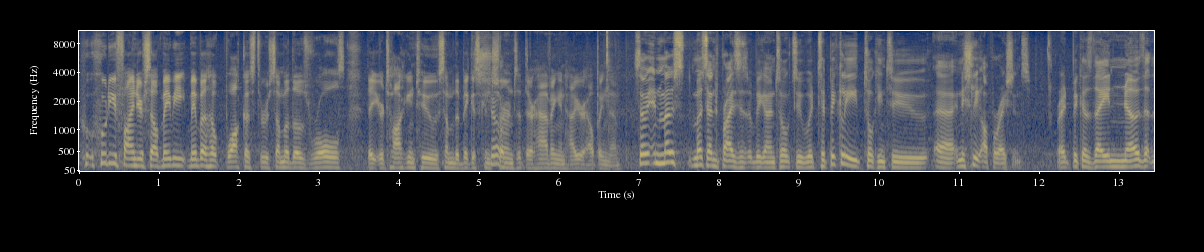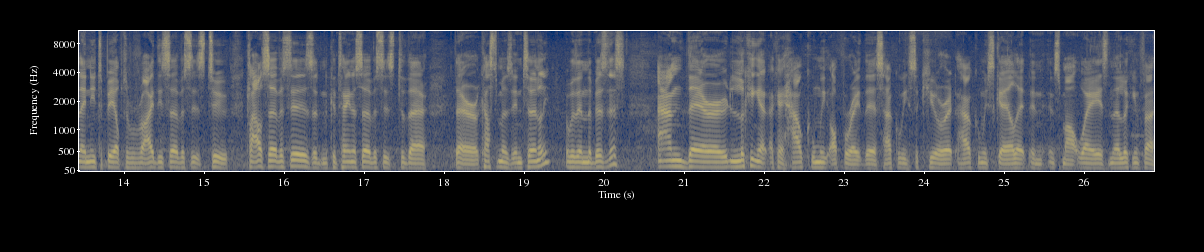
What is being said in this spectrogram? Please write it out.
who, who, do you find yourself, maybe, maybe help walk us through some of those roles that you're talking to, some of the biggest concerns sure. that they're having and how you're helping them. So in most, most enterprises that we go and talk to, we're typically talking to uh, initially operations right? Because they know that they need to be able to provide these services to cloud services and container services to their, their customers internally within the business. And they're looking at, okay, how can we operate this? How can we secure it? How can we scale it in, in smart ways? And they're looking for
